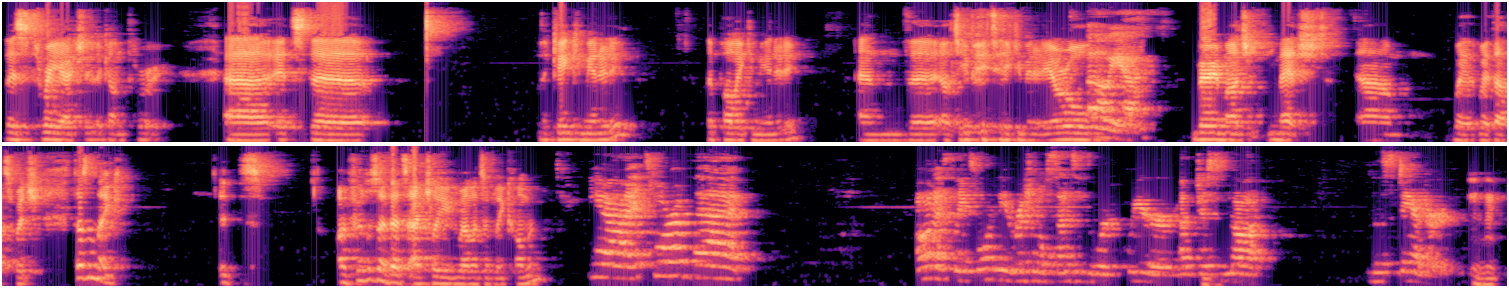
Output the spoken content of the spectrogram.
There's three actually that come through. Uh, it's the the kink community, the poly community, and the LGBT community are all Oh yeah, very much meshed um, with with us, which doesn't make it's. I feel as though that's actually relatively common. yeah, it's more of that. Honestly, it's more of the original sense of the word queer of just not the standard. Mhm.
